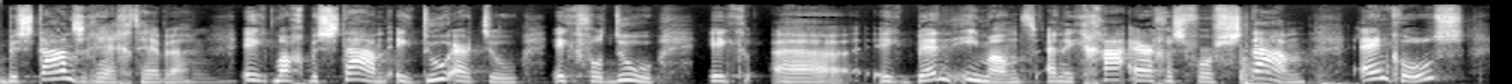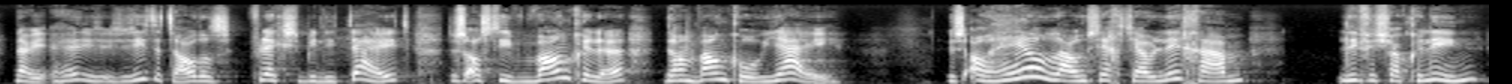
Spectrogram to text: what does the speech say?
bestaansrecht hebben. Ik mag bestaan, ik doe ertoe, ik voldoe, ik, eh, ik ben iemand en ik ga ergens voor staan. Enkels, nou je ziet het al, dat is flexibiliteit. Dus als die wankelen, dan wankel jij. Dus al heel lang zegt jouw lichaam, lieve Jacqueline,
